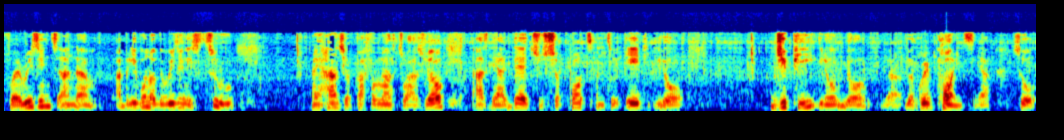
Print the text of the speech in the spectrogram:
for reasons. And um, i believe one of the reasons is too enhance your performance too as well as they are there to support and to aid your GP, you know, your uh, your grade points. Yeah. So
